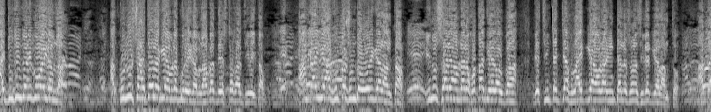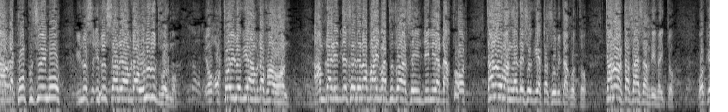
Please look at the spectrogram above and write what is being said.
আজ দুদিন ধরে ঘুমাইলাম না। আর কোন আমরা আমরা দেশটা শান্তি পাইতাম আমরা ইয়ার ফুটো সুন্দর করে গিয়ে আনতাম ইনুস সারে আমরা দিয়ে রাখা যে ফ্লাইট গিয়ে আমরা ইন্টারন্যাশনাল সিলেট আমরা আমরা খুব খুশি হইমু। ইনুস ইনুস সারে আমরা অনুরোধ করব অর্থ হইল আমরা পাওন আমরা দেশে যারা বাই বাতুজ আছে ইঞ্জিনিয়ার ডাক্তার, তারাও বাংলাদেশে গিয়ে একটা সুবিধা করতো। তারাও একটা চা চাকরি পাইতো ওকে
